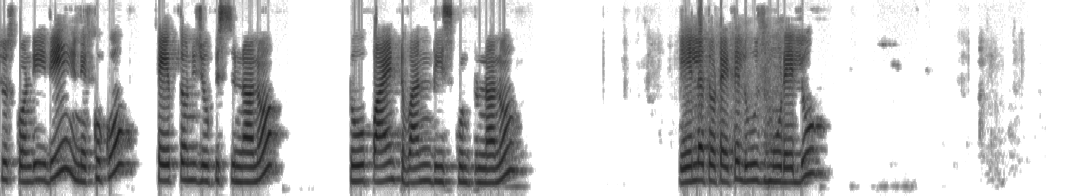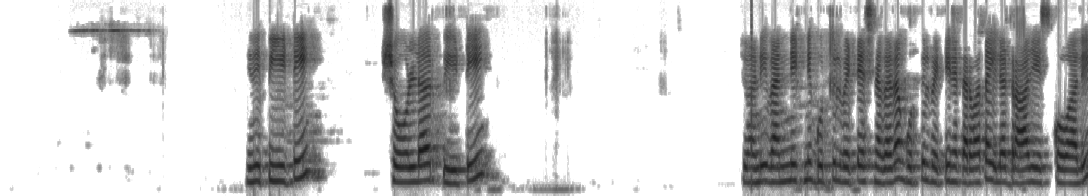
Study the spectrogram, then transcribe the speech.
చూసుకోండి ఇది నెక్కుకు టేప్ తోని చూపిస్తున్నాను. టూ పాయింట్ వన్ తీసుకుంటున్నాను. ఏళ్ళతోటైతే లూజ్ మూడేళ్ళు. ఇది పీటీ షోల్డర్ పీటీ చూడండి ఇవన్నిటిని గుర్తులు పెట్టేసిన కదా గుర్తులు పెట్టిన తర్వాత ఇలా డ్రా చేసుకోవాలి.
